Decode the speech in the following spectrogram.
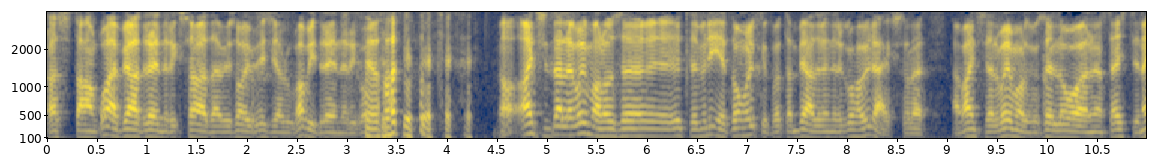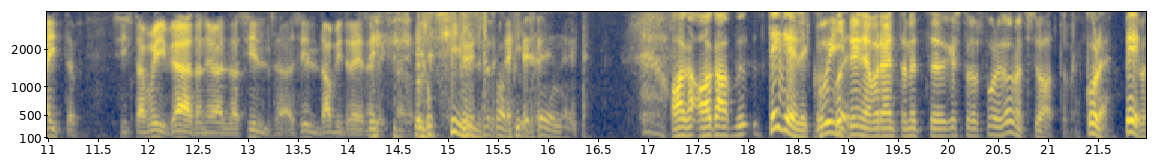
kas tahan kohe peatreeneriks saada või soovib esialgu abitreeneri kohta. no andsin talle võimaluse, ütleme nii, et loomulikult võtan peatreeneri koha üle, eks ole, aga andsin talle võimaluse, kui sel hooajal ennast hästi näitab, siis ta võib jääda nii-öelda sild, sild abitreeneriks. nagu. sild abiteeneid. aga, aga tegelikult või teine variant on, et kes tuleb sporditoimetust juhatama. kuule, Peep,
